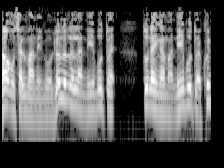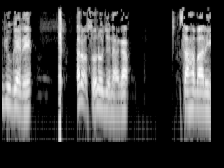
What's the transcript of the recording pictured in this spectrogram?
နောက်မွတ်စလမန်တွေကိုလွတ်လွတ်လပ်လပ်နေဖို့အတွက်သူ့နိုင်ငံမှာနေဖို့အတွက်ခွင့်ပြုခဲ့တဲ့အဲ့တော့ဆိုလိုချင်တာကဆာဟာဘာတွေ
